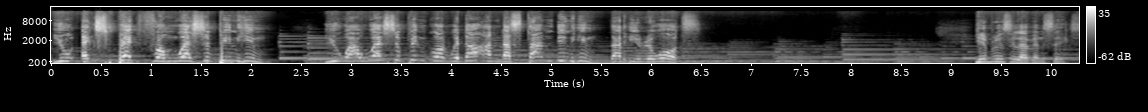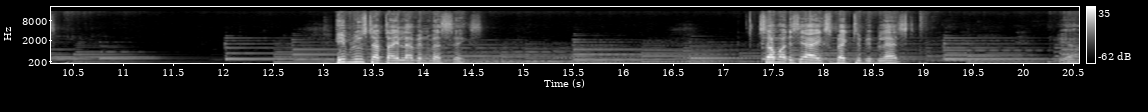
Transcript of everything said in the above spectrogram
you expect from worshiping Him, you are worshiping God without understanding Him that He rewards. Hebrews 11 6. Hebrews chapter 11, verse 6. Somebody say, I expect to be blessed. Yeah.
